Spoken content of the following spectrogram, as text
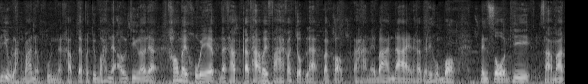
ที่อยู่หลังบ้านของคุณนะครับแต่ปัจจุบันเนี่ยเอาจริงแล้วเนี่ยเข้าไมโครเวฟนะครับกระทะไฟฟ้าก็จบแล้วประกอบอาหารในบ้านได้นะครับอย่างที่ผมบอกเป็นโซนที่สามารถ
